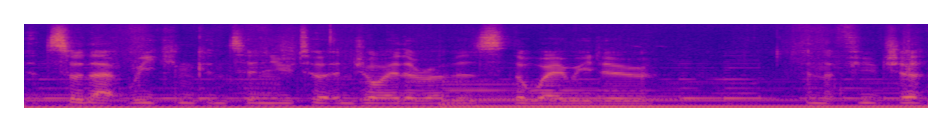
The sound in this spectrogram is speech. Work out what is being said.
it's so that we can continue to enjoy the rivers the way we do in the future.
